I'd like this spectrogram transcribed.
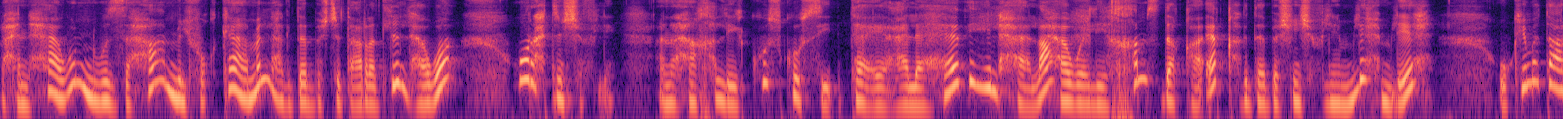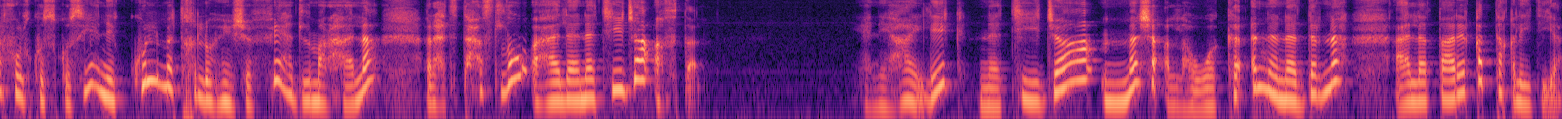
راح نحاول نوزعها من الفوق كامل هكذا باش تتعرض للهواء وراح تنشف لي. أنا راح نخلي الكسكسي تاعي على هذه الحالة حوالي خمس دقائق هكذا باش ينشف لي مليح مليح. وكما تعرفوا الكسكسي يعني كل ما تخلوه ينشف في هذه المرحلة راح تتحصلوا على نتيجة أفضل. يعني هاي ليك نتيجة ما شاء الله وكأننا درناه على الطريقة التقليدية.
